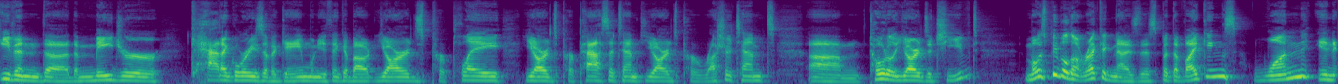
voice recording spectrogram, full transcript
even the the major categories of a game, when you think about yards per play, yards per pass attempt, yards per rush attempt, um, total yards achieved. Most people don't recognize this, but the Vikings won in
